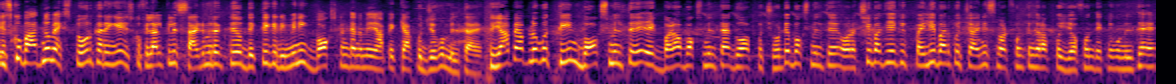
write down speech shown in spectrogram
इसको बाद में हम एक्सप्लोर करेंगे, इसको फ़िलहाल के लिए साइड में रखते हैं और देखते हैं कि रिमेनिंग बॉक्स कंटेंट में यहाँ पे क्या कुछ जो वो मिलता है। तो यहाँ पे आप लोगों को तीन बॉक्स मिलते हैं, एक बड़ा बॉक्स मिलता है, दो आपको छोटे बॉक्स मिलते हैं, और अच्छी बात यह कि पहली बार कोई चाइनीज़ स्मार्टफ़ोन के अंदर आपको ईयरफोन देखने को मिलते हैं,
